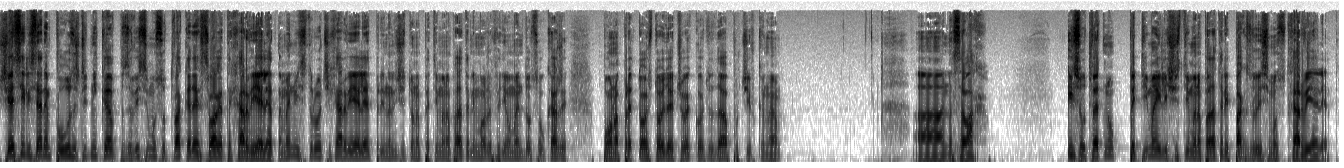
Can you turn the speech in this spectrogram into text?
6 или 7 полузащитника, в зависимост от това къде слагате Харви Елият. На мен ми се струва, че Харви Елият при наличието на петима нападатели може в един момент да се окаже по-напред. Т.е. той да е човек, който да дава почивка на, а, на Салах. И съответно петима или шестима нападатели пак в зависимост от Харви Елият.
